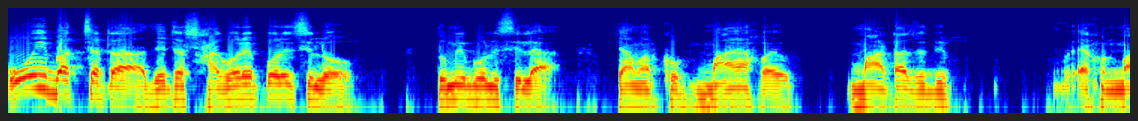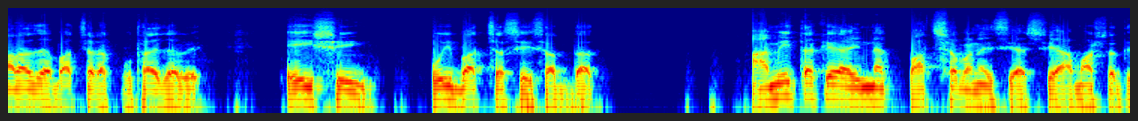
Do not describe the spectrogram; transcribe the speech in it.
ওই বাচ্চাটা যেটা সাগরে পড়েছিল, তুমি বলেছিলা যে আমার খুব মায়া হয়, মাটা যদি এখন মারা যায়, বাচ্চাটা কোথায় যাবে? এই সেই, ওই বাচ্চা সেই সাদ্দাত। আমি তাকে আইনাক বাদশা বানাইছি আর সে আমার সাথে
